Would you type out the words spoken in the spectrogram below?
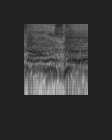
songs, no.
